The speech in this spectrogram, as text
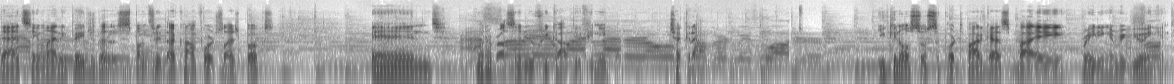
that same landing page, the spuntoday.com forward slash books. And whatever, I'll send you a free copy if you need one. Check it out. You can also support the podcast by rating and reviewing it,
